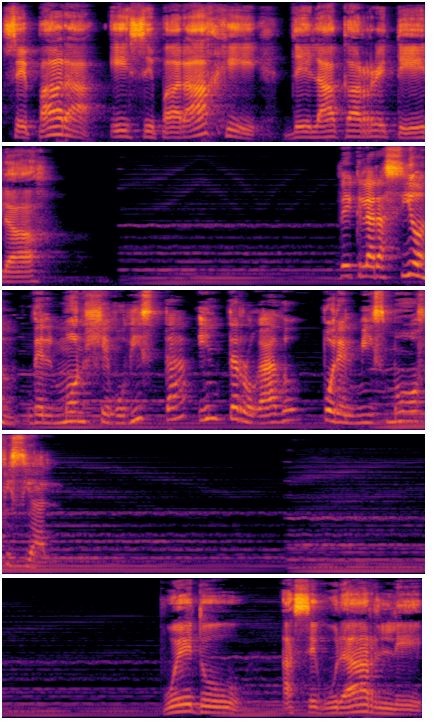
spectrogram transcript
separa ese paraje de la carretera. Declaración del monje budista interrogado por el mismo oficial. Puedo asegurarle,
